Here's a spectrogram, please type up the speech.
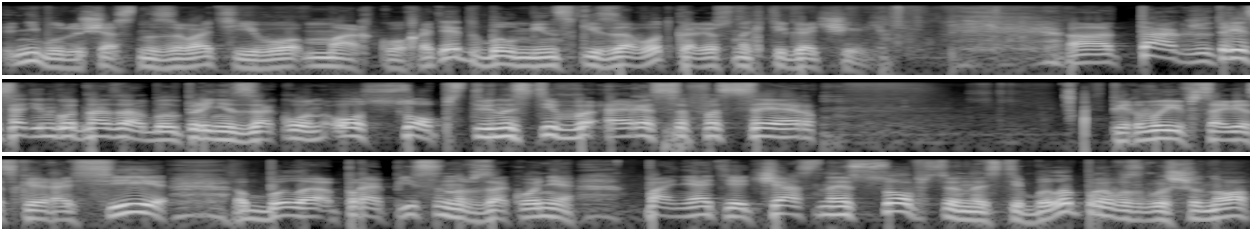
Не буду сейчас называть его марку, хотя это был Минский завод колесных тягачей. А, также 31 год назад был принят закон о собственности в РСФСР впервые в Советской России было прописано в законе понятие частной собственности. Было провозглашено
